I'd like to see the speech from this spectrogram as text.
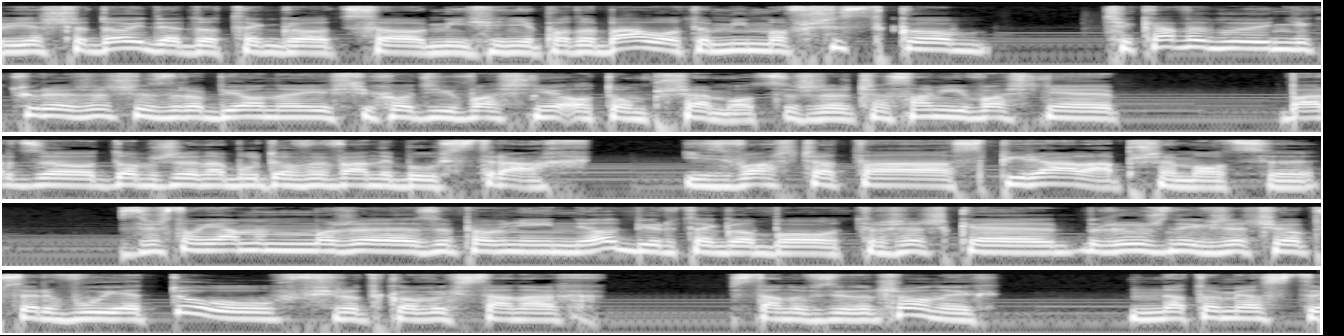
y, jeszcze dojdę do tego, co mi się nie podobało, to mimo wszystko ciekawe były niektóre rzeczy zrobione, jeśli chodzi właśnie o tą przemoc, że czasami właśnie bardzo dobrze nabudowywany był strach i zwłaszcza ta spirala przemocy. Zresztą ja mam może zupełnie inny odbiór tego, bo troszeczkę różnych rzeczy obserwuję tu, w środkowych Stanach Stanów Zjednoczonych. Natomiast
